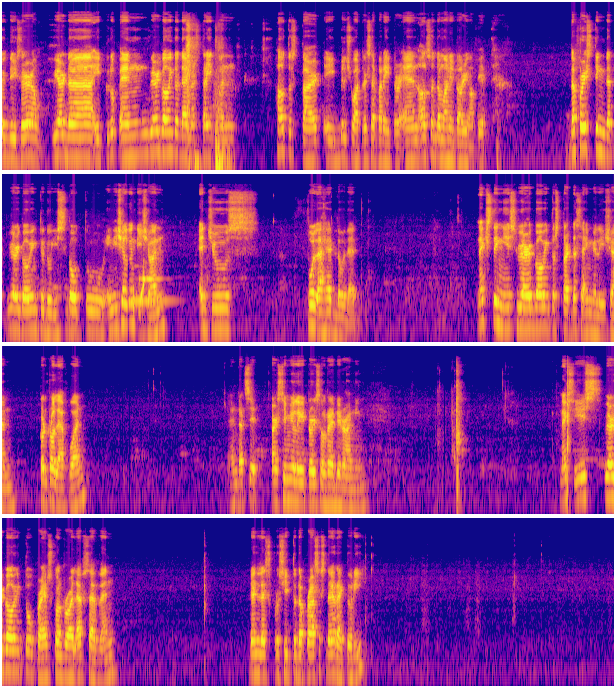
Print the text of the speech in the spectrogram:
Good day, sir. Um, we are the 8th group and we are going to demonstrate on how to start a bilge water separator and also the monitoring of it. The first thing that we are going to do is go to initial condition and choose full ahead loaded. Next thing is we are going to start the simulation. Control F1. And that's it. Our simulator is already running. Next is we are going to press Control F7. Then let's proceed to the process directory.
